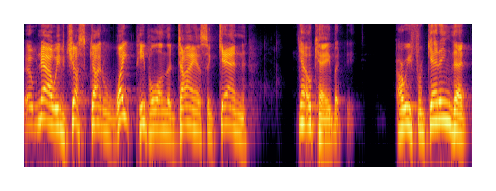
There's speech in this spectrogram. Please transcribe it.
now we've just got white people on the dais again." Yeah, okay, but are we forgetting that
